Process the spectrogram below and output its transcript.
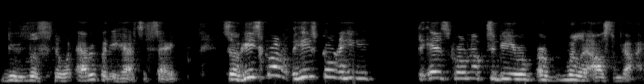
You listen to what everybody has to say. So he's grown he's grown he is grown up to be a, a really awesome guy.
